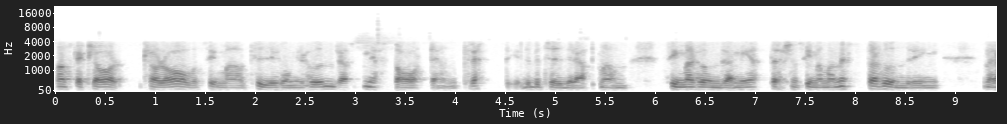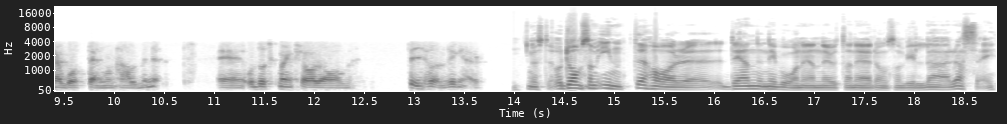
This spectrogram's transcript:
man ska klara, klara av att simma 10 gånger 100 med start 1.30. Det betyder att man simmar 100 meter, sen simmar man nästa hundring när det har gått en och en halv minut. Eh, och då ska man klara av 10 hundringar. Just det. Och de som inte har eh, den nivån ännu utan är de som vill lära sig.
